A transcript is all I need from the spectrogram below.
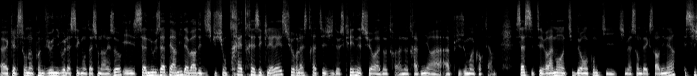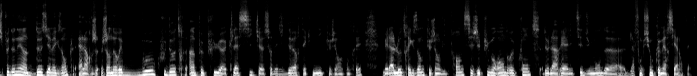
euh, quels sont d'un point de vue au niveau de la segmentation d'un réseau. Et ça nous a permis d'avoir des discussions très très éclairées sur la stratégie de Screen et sur euh, notre euh, notre avenir à, plus ou moins court terme. Ça, c'était vraiment un type de rencontre qui, qui m'a semblé extraordinaire. Si je peux donner un deuxième exemple, alors j'en aurais beaucoup d'autres un peu plus classiques sur des leaders que j'ai rencontré Mais là, l'autre exemple que j'ai envie de prendre, c'est j'ai pu me rendre compte de la réalité du monde euh, de la fonction commerciale en fait.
